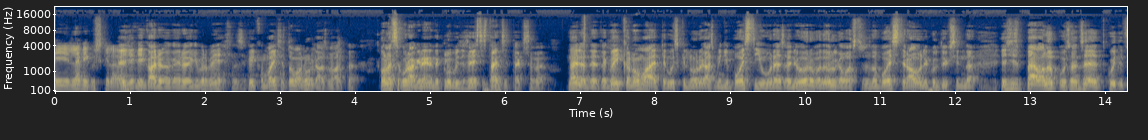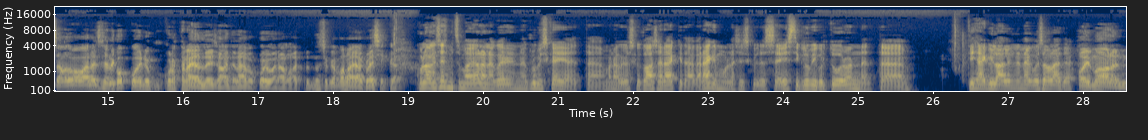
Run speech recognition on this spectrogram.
ei levi kuskile ei, keegi ei karju ega ei röögi, me oleme eestlased, kõik on vaikselt oma nurgas, vaata. oled sa kunagi näinud, et klubides Eestis tantsitakse või? Nalja teete, kõik on omaette kuskil nurgas mingi posti juures on ju, hõõruvad õlga vastu seda posti rahulikult üksinda. ja siis päeva lõpus on see, et kutid saavad omavahel jälle kokku, on ju, kurat, täna jälle ei saanud ja lähevad koju ära, vaata. noh, siuke vana hea klassika. kuule, aga selles mõttes ma ei ole nagu eriline klubis käia, et äh, ma nagu ei oska kaasa rääkida, aga räägi mulle siis, kuidas see Eesti klubikultuur on, et äh, tihe külaline nagu sa oled ja oi, ma olen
